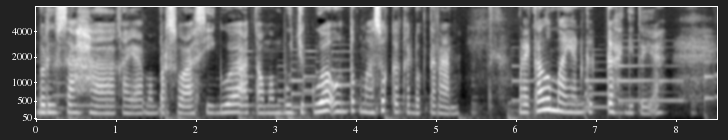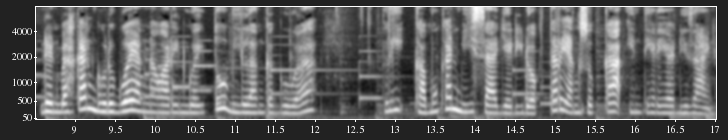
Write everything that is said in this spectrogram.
berusaha kayak mempersuasi gue atau membujuk gue untuk masuk ke kedokteran. Mereka lumayan kekeh gitu ya dan bahkan guru gue yang nawarin gue itu bilang ke gue Li, kamu kan bisa jadi dokter yang suka interior design.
